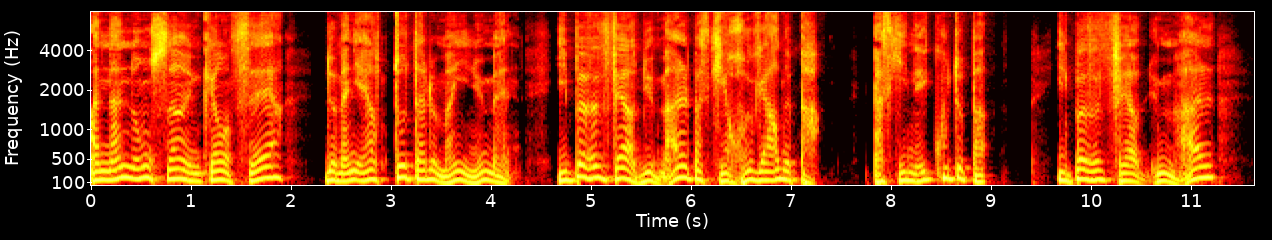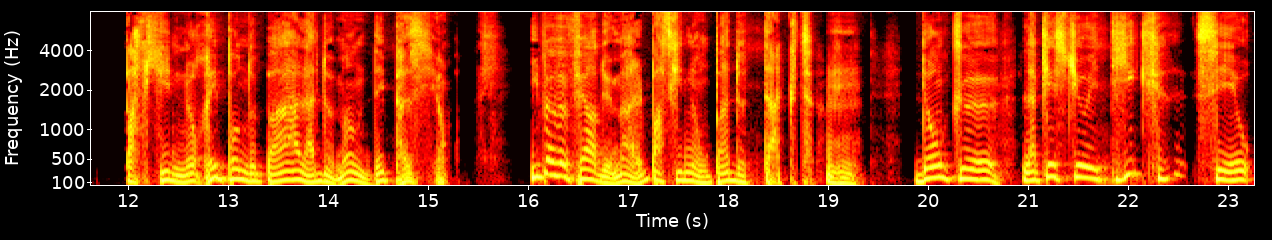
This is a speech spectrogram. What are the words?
en annonçant un cancer de manière totalement inhumaine. Ils peuvent faire du mal parce qu'ils regardent pas, parce qu'ils n'écoutent pas. Ils peuvent faire du mal parce qu'ils ne répondent pas à la demande des patients. Ils peuvent faire du mal parce qu'ils n'ont pas de tact. Donc euh, la question éthique, c'est au,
